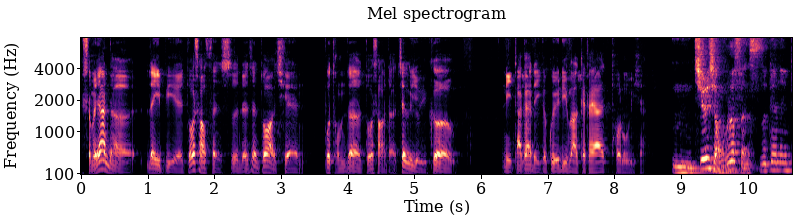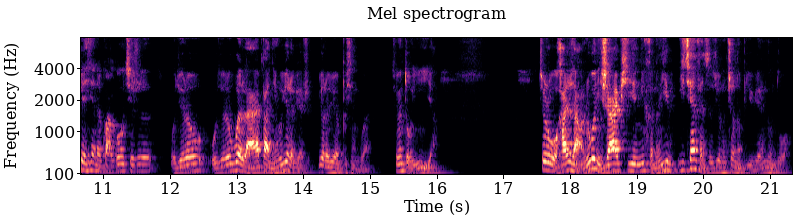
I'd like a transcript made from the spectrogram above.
什么样的类别，多少粉丝，能挣多少钱，不同的多少的，这个有一个你大概的一个规律吗？给大家透露一下。嗯，其实小红书的粉丝跟那个变现的挂钩，其实我觉得，我觉得未来半年会越来越越来越不相关，就跟抖音一样。就是我还是想，如果你是 IP，你可能一一千粉丝就能挣的比别人更多。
